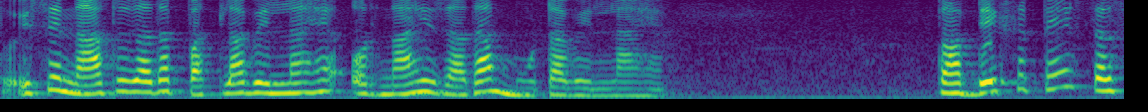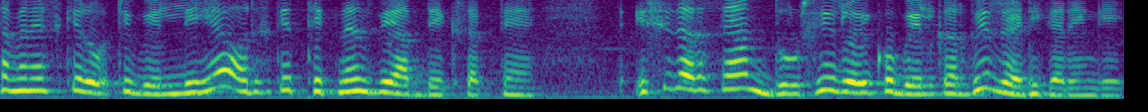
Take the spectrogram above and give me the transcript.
तो इसे ना तो ज़्यादा पतला बेलना है और ना ही ज़्यादा मोटा बेलना है। तो आप देख सकते हैं, इस तरह से मैंने इसकी रोटी बेल ली है और इसकी थिकनेस भी आप देख सकते हैं। इसी तरह से हम दूसरी रोई को बेल कर भी रेडी करेंगे।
